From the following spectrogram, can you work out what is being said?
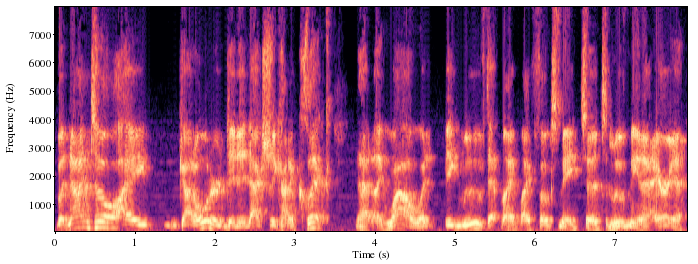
But not until I got older did it actually kind of click that, like, wow, what big move that my, my folks made to, to move me in that area.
